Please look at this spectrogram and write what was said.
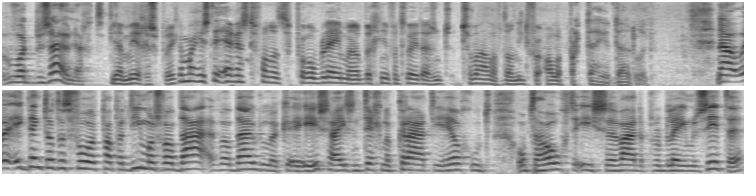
wordt bezuinigd. Ja, meer gesprekken. Maar is de ernst van het probleem aan het begin van 2012 dan niet voor alle partijen duidelijk? Nou, eh, ik denk dat het voor Papadimos wel, wel duidelijk eh, is. Hij is een technocraat die heel goed op de hoogte is uh, waar de problemen zitten.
